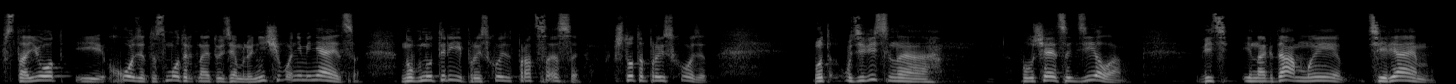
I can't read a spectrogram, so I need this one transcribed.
встает и ходит и смотрит на эту землю, ничего не меняется. Но внутри происходят процессы, что-то происходит. Вот удивительное получается дело, ведь иногда мы теряем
